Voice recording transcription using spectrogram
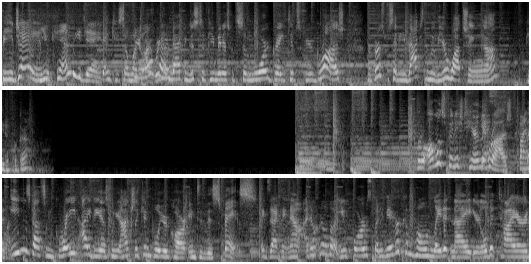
be Jane. You can be Jane. Thank you so much. You're All right, we're coming back in just a few minutes with some more great tips for your garage. But first, we're sending you back to the movie. You're watching uh, Beautiful Girl. Almost finished here in the Yes, garage. finally. But Eden's got some great ideas when you actually can pull your car into this space. Exactly. Now, I don't know about you, Forbes, but have you ever come home late at night, you're a little bit tired,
